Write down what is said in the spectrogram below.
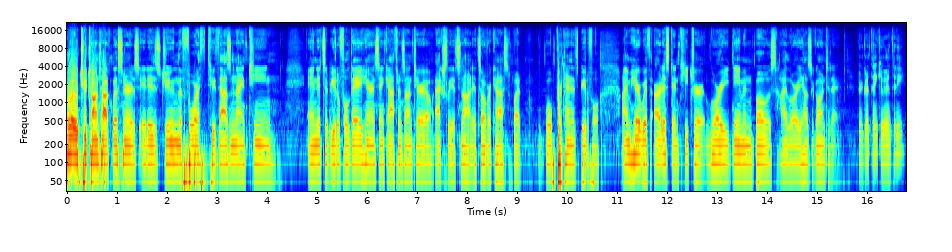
Hello, Teuton Talk listeners. It is June the 4th, 2019, and it's a beautiful day here in St. Catharines, Ontario. Actually, it's not, it's overcast, but we'll pretend it's beautiful. I'm here with artist and teacher Laurie Damon Boese. Hi, Laurie, how's it going today? Very good, thank you, Anthony.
